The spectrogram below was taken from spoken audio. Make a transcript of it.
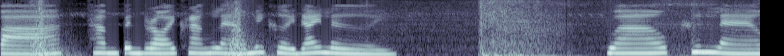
ฟ้า ทำเป็นร้อยครั้งแล้วไม่เคยได้เลย ว้าว ขึ้นแล้ว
